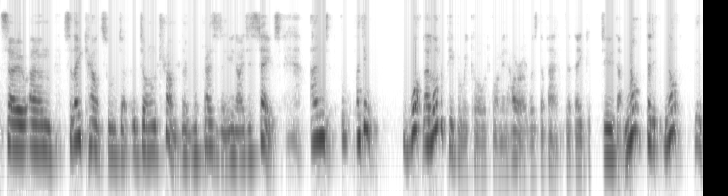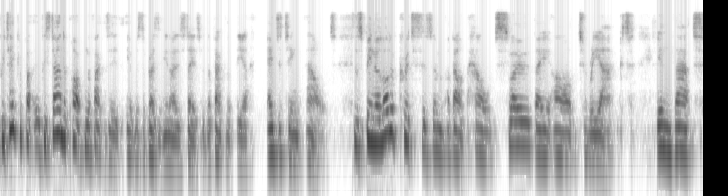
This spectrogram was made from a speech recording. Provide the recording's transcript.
So, um, so they cancelled D- Donald Trump, the, the president of the United States, and I think what a lot of people recoiled from in horror was the fact that they could do that. Not that, it, not if we take apart, if we stand apart from the fact that it, it, was the president of the United States, but the fact that they are editing out. There's been a lot of criticism about how slow they are to react. In that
